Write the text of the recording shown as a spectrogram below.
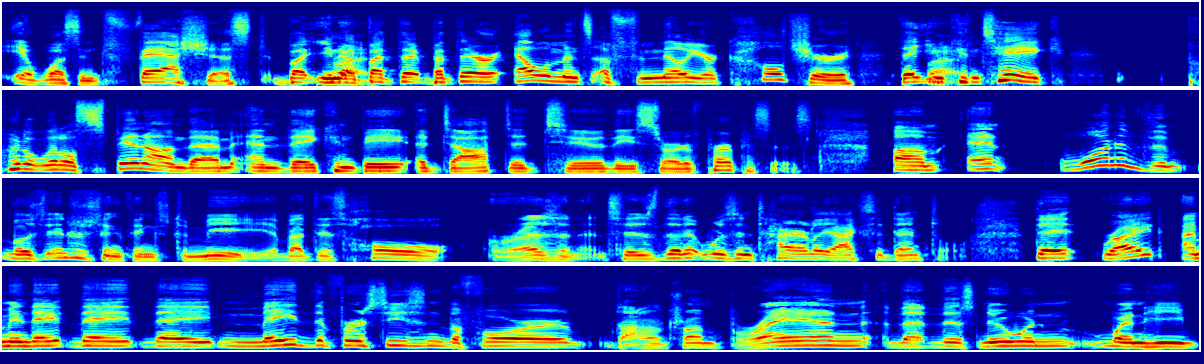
It wasn't fascist, but you know, Right. but there, but there are elements of familiar culture that you Right. can take, put a little spin on them, and they can be adopted to these sort of purposes. Um, and one of the most interesting things to me about this whole resonance is that it was entirely accidental. They right? I mean, they they they made the first season before Donald Trump ran. The, this new one when he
